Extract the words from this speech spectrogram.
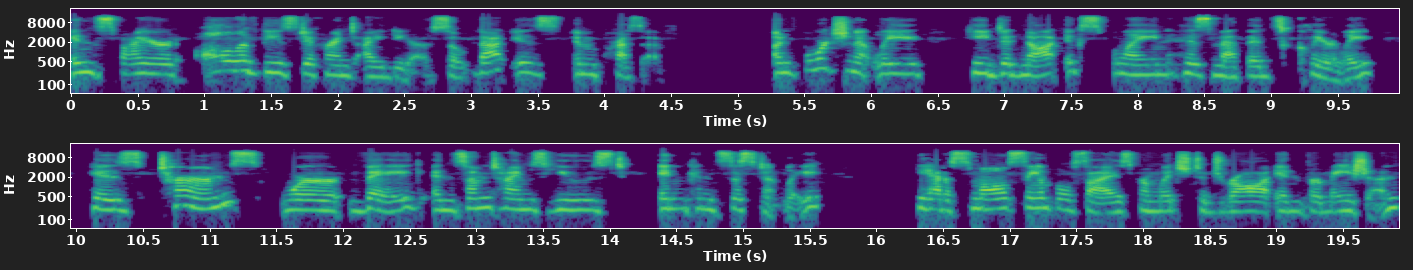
inspired all of these different ideas. So that is impressive. Unfortunately, he did not explain his methods clearly. His terms were vague and sometimes used inconsistently. He had a small sample size from which to draw information.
